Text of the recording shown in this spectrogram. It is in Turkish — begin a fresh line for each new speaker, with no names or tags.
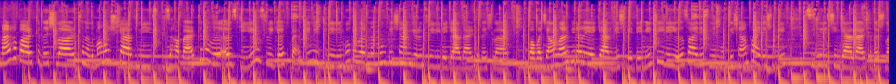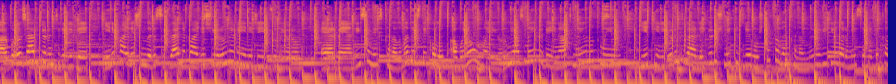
Merhaba arkadaşlar, kanalıma hoş geldiniz. Dizi Haber kanalı Özge Yıldız ve Gökberk Demircilerin babalarının muhteşem görüntüleriyle geldi arkadaşlar. Babacanlar bir araya gelmiş ve Demirci ile Yağız ailesinin muhteşem paylaşımı sizler için geldi arkadaşlar. Bu özel görüntüleri ve yeni paylaşımları sizlerle paylaşıyorum ve beğeneceğinizi umuyorum. Eğer beğendiyseniz kanalıma destek olup abone olmayı, haberlerle görüşmek üzere. Hoşçakalın. Kanalımı ve videolarımı izlemede kalın.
